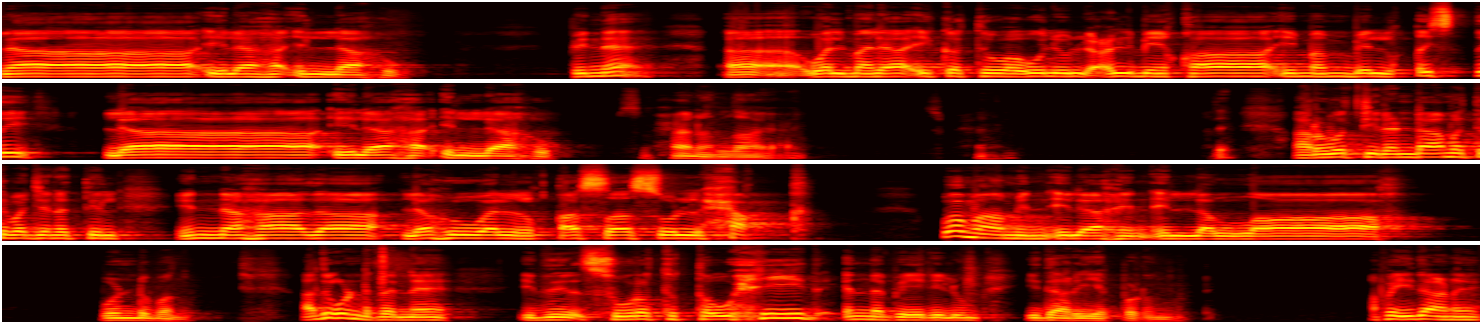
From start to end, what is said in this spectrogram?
ലാ ഇലഹ ഇല്ലാഹു. പിന്നെ ആ, വൽ മലായിക്കത്തു വ ഉലുൽ അൽമി ബിൽ ഖിസ്തി ലാ ഇലഹ ഇല്ലാഹു. സുബ്ഹാനല്ലാഹ്. അതെ അറുപത്തിരണ്ടാമത്തെ വചനത്തിൽ ഇന്നഹാദ ലഹുവൽ ഖസസുൽ ഹഖ് ഇലാഹിൻ വീണ്ടും വന്നു. അതുകൊണ്ട് തന്നെ ഇത് സൂറത്ത് തൗഹീദ് എന്ന പേരിലും ഇതറിയപ്പെടുന്നുണ്ട്. അപ്പോൾ ഇതാണ്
